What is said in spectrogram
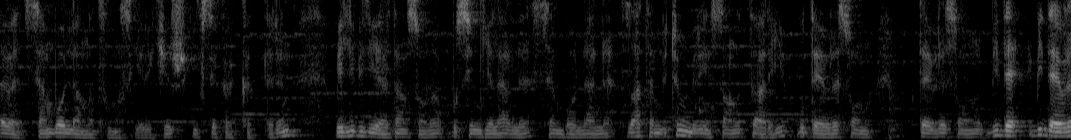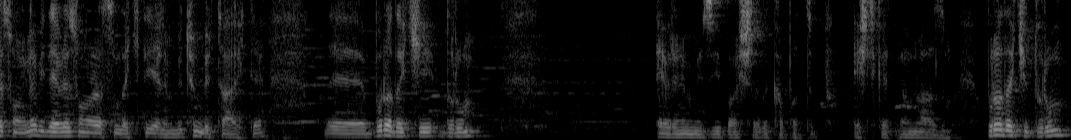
Evet, sembolle anlatılması gerekir yüksek hakikatlerin. Belli bir yerden sonra bu simgelerle, sembollerle zaten bütün bir insanlık tarihi bu devre sonu devre sonu bir de bir devre sonuyla bir devre sonu arasındaki diyelim bütün bir tarihte e, buradaki durum evrenin müziği başladı kapatıp eşlik etmem lazım. Buradaki durum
